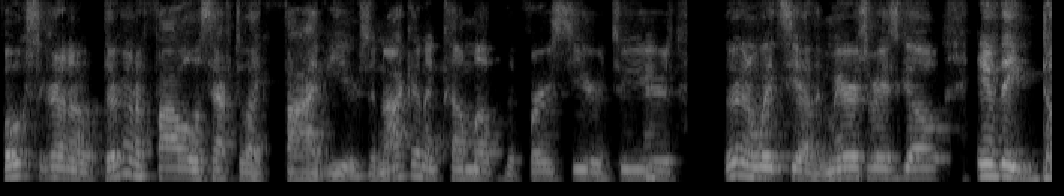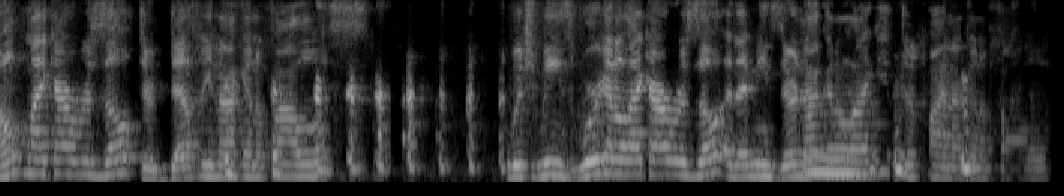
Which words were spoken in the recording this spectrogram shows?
folks are gonna they're gonna follow us after like five years. They're not gonna come up the first year or two years. They're gonna wait to see how the marriage race go. If they don't like our result they're definitely not gonna follow us which means we're gonna like our result and that means they're not gonna like it. They're probably not gonna follow us.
